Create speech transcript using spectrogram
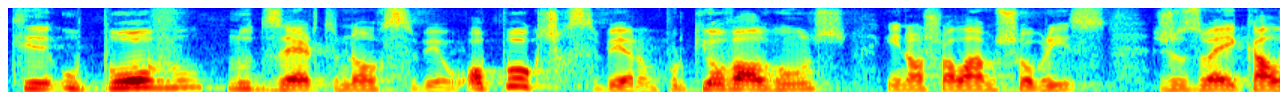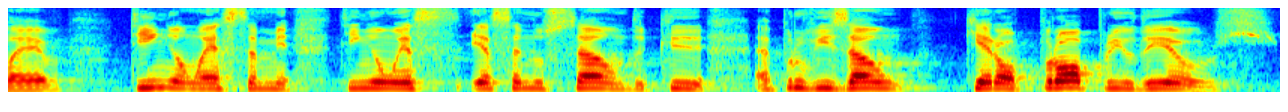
que o povo no deserto não recebeu. Ou poucos receberam, porque houve alguns, e nós falámos sobre isso, Josué e Caleb, tinham essa, tinham esse, essa noção de que a provisão que era o próprio Deus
